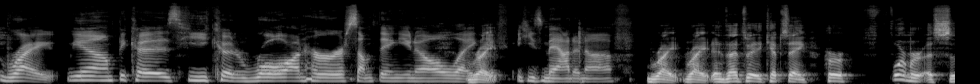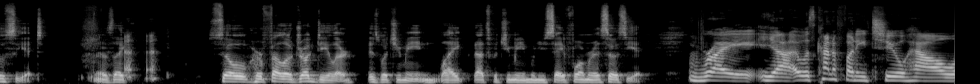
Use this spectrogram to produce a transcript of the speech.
Right. Yeah, because he could roll on her or something, you know, like Right. if he's mad enough. Right, right. And that's what they kept saying. Her former associate. And I was like, so her fellow drug dealer is what you mean. Like that's what you mean when you say former associate. Right. Yeah. It was kind of funny too how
